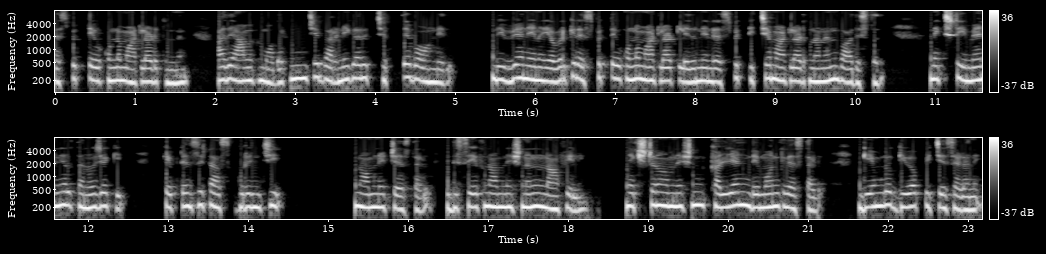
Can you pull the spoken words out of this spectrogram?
రెస్పెక్ట్ ఇవ్వకుండా మాట్లాడుతుందని. అది ఆమెకు మొదటి నుంచి భరణి గారు చెప్తే బాగుండేది. దివ్య నేను ఎవరికి రెస్పెక్ట్ ఇవ్వకుండా మాట్లాడట్లేదు. నేను రెస్పెక్ట్ ఇచ్చే మాట్లాడుతున్నానని వాదిస్తుంది. నెక్స్ట్ ఇమాన్యుయల్ తనూజకి కెప్టెన్సీ టాస్క్ గురించి నామినేట్ చేస్తాడు. ఇది సేఫ్ నామినేషన్ అని నా ఫీలింగ్. నెక్స్ట్ నామినేషన్ కళ్యాణ్ డెమోన్కి వేస్తాడు. గేమ్లో గివ్ అప్ ఇచ్చేసాడని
